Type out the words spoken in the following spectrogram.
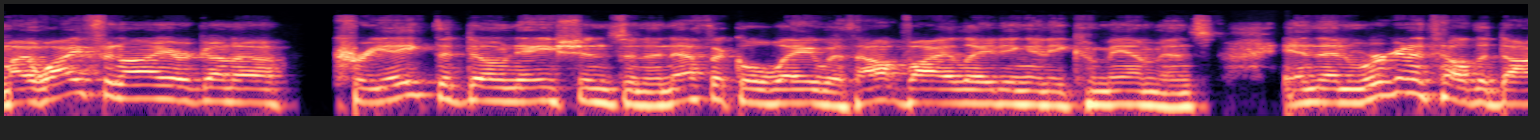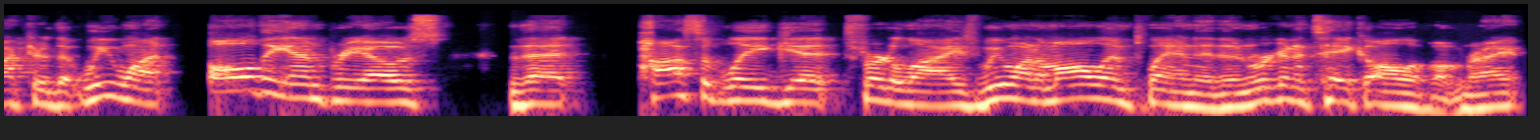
my wife and I are going to create the donations in an ethical way without violating any commandments, and then we're going to tell the doctor that we want all the embryos that possibly get fertilized, we want them all implanted and we're going to take all of them, right?"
